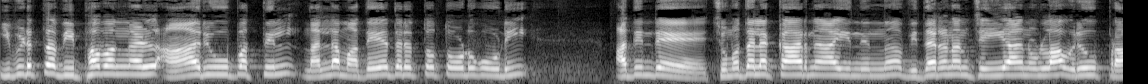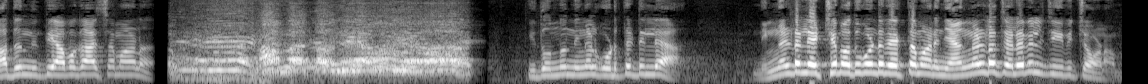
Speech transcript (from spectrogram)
ഇവിടുത്തെ വിഭവങ്ങൾ ആ രൂപത്തിൽ നല്ല മതേതരത്വത്തോടുകൂടി അതിന്റെ ചുമതലക്കാരനായി നിന്ന് വിതരണം ചെയ്യാനുള്ള ഒരു പ്രാതിനിധ്യ അവകാശമാണ് ഇതൊന്നും നിങ്ങൾ കൊടുത്തിട്ടില്ല. നിങ്ങളുടെ ലക്ഷ്യം അതുകൊണ്ട് വ്യക്തമാണ്. ഞങ്ങളുടെ ചെലവിൽ ജീവിച്ചോണം.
